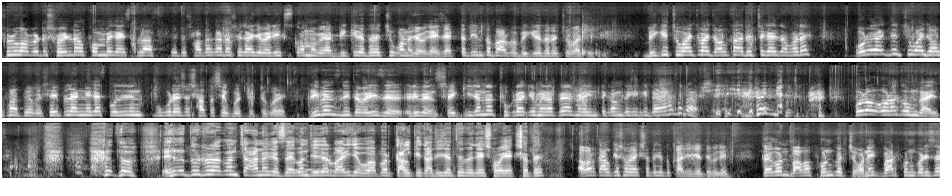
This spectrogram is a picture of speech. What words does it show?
শুরু করব। একটু শরীরটাও কমবে গাইজ প্লাস একটু সাঁতার কাটা শেখা যাবে রিস্ক কম হবে। আর বিক্রি ধরে চুপানো যাবে গাইজ একটা দিন তো পারব বিক্রি ধরে চুপাছি বিক্রি চুপাই চুপাই জল খাওয়া দিচ্ছে গাইজ আমারে। ওরও একদিন চুবাই জল খাওয়াতে হবে। সেই প্ল্যান নিয়ে গেছে প্রতিদিন পুকুরে এসে সাঁতার শিখব একটু একটু করে। রিভেন্স দিতে হবে রিভেন্স সেই কি জানো ঠুকরাকে মেরা পেয়ে মানে ইন্তেকাম থেকে কি দেখা আছে না? পুরো ওরকম গাইজ তো এদের দুটো এখন চান হয়ে গেছে এখন যে যার বাড়ি যাব আবার কালকে কাজে যেতে হবে গাই সবাই একসাথে। আবার কালকে সবাই একসাথে কিন্তু কাজে যেতে হবে গাই তো এখন বাবা ফোন করছে অনেকবার ফোন করেছে।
